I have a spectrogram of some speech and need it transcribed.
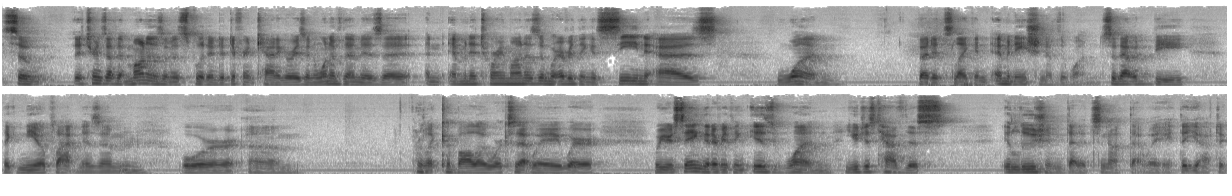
So it turns out that monism is split into different categories, and one of them is a an emanatory monism, where everything is seen as one, but it's like an emanation of the one. So that would be like Neoplatonism or um, or like Kabbalah works that way, where where you're saying that everything is one. You just have this illusion that it's not that way that you have to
